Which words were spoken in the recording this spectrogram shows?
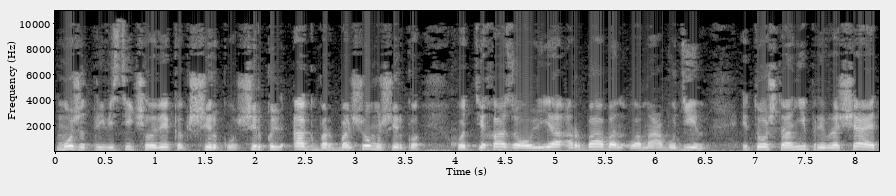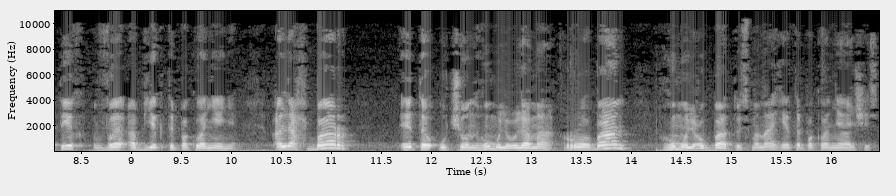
может привести человека к ширку. Ширкуль акбар, к большому ширку. Вот тихазу аулия арбабан ва ма'будин. И то, что они превращают их в объекты поклонения. Аль-Ахбар это ученый, гумуль уляма. Рухбан Гумуль уббад, то есть монахи это поклоняющиеся.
